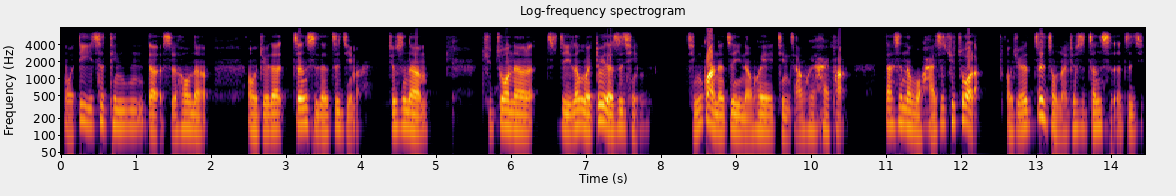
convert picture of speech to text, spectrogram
我第一次听的时候呢，我觉得真实的自己嘛，就是呢，去做呢自己认为对的事情。尽管呢自己呢会紧张会害怕，但是呢我还是去做了。我觉得这种呢就是真实的自己。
